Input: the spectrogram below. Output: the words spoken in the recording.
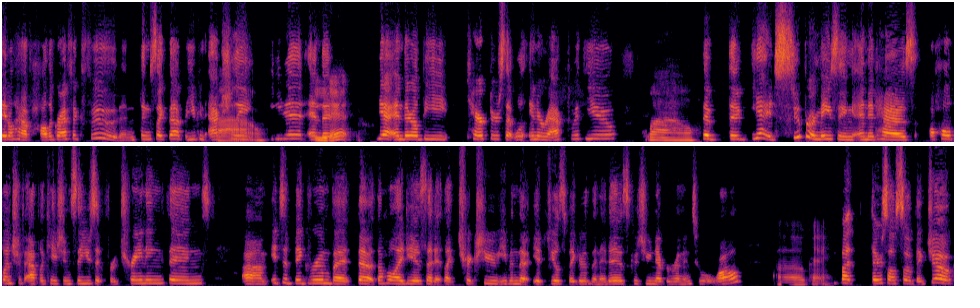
it'll have holographic food and things like that but you can actually Wow. eat it and Eat then it. yeah and there'll be characters that will interact with you Wow. the the yeah it's super amazing and it has a whole bunch of applications they use it for training things um, it's a big room but the the whole idea is that it like tricks you even though it feels bigger than it is because you never run into a wall Okay. but there's also a big joke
